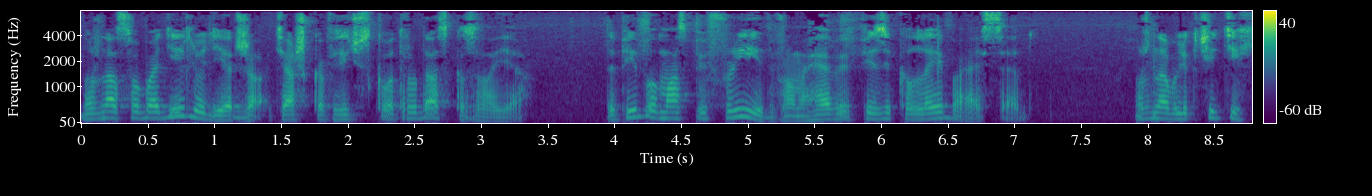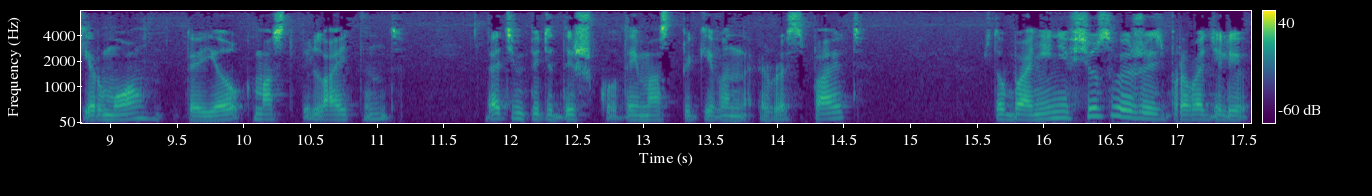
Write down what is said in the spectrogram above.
Нужно освободить людей от тяжкого физического труда, сказала я. The people must be freed from heavy physical labor, I said. Нужно облегчить их ермо. The yoke must be lightened. Дать им передышку. They must be given a respite. Чтобы они не всю свою жизнь проводили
